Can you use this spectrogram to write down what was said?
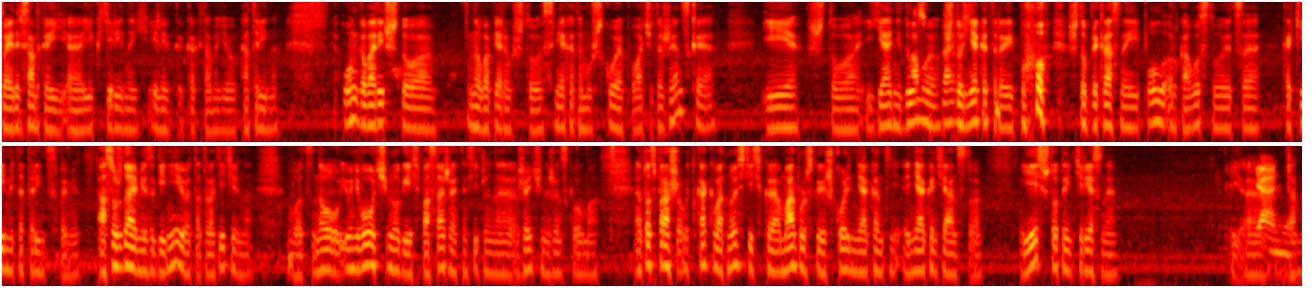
своей адресанткой э, Екатериной, или как там ее, Катрина, он говорит, что, ну, во-первых, что смех это мужское, плач это женское, и что я не думаю, Осуждаем. что некоторые пол, что прекрасный пол руководствуется какими-то принципами. Осуждаю мизогинию, это отвратительно, вот, но у него очень много есть пассажей относительно женщин и женского ума. А тот спрашивает, как вы относитесь к Марбургской школе неокантианства? Есть что-то интересное? Я э, нет,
